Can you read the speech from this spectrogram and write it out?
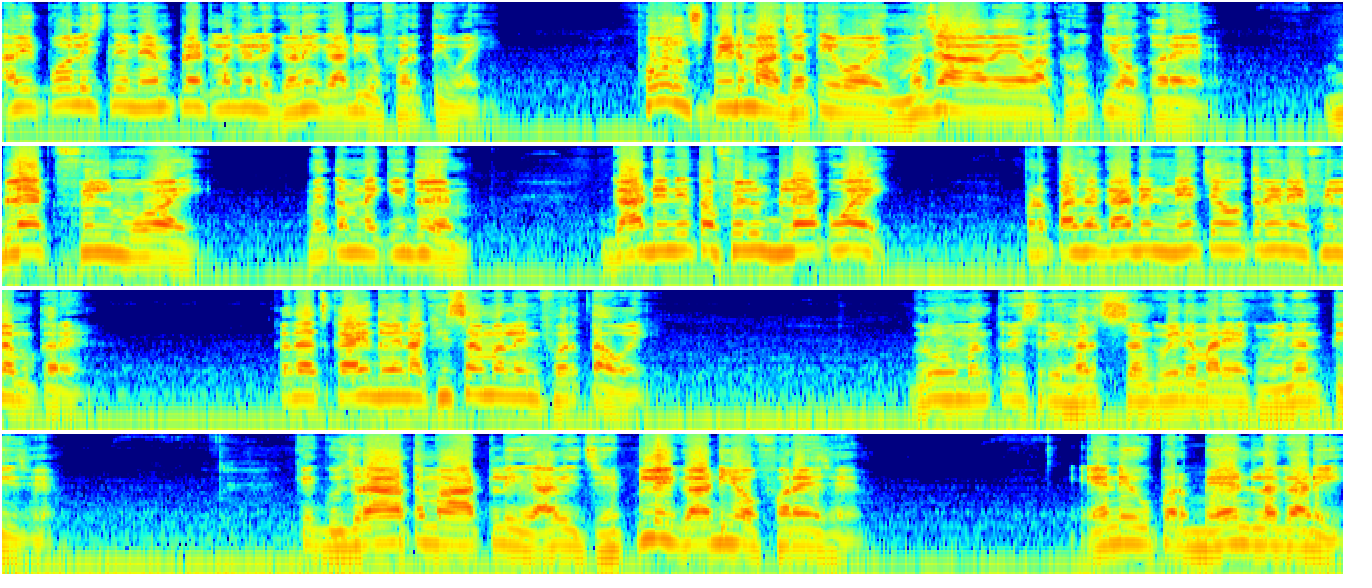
આવી પોલીસની નેમપ્લેટ લગેલી ઘણી ગાડીઓ ફરતી હોય. ફૂલ સ્પીડમાં જતી હોય, મજા આવે એવા કૃત્યો કરે. બ્લેક ફિલ્મ હોય. મેં તમને કીધું એમ. ગાડીની તો ફિલ્મ બ્લેક હોય, પણ પાછા ગાડી નીચે ઉતરીને ફિલ્મ કરે. કદાચ કાયદો એના ખિસ્સામાં લઈને ફરતા હોય. ગૃહમંત્રી શ્રી હર્ષ સંઘવીને મારી એક વિનંતી છે કે ગુજરાતમાં આટલી, આવી જેટલી ગાડીઓ ફરે છે, એની ઉપર બેન્ડ લગાડી,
